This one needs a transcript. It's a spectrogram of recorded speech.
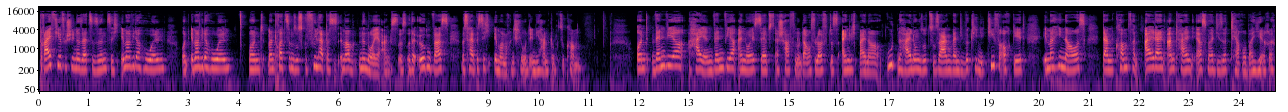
drei, vier verschiedene Sätze sind, sich immer wiederholen und immer wiederholen und man trotzdem so das Gefühl hat, dass es immer eine neue Angst ist oder irgendwas, weshalb es sich immer noch nicht lohnt, in die Handlung zu kommen. Und wenn wir heilen, wenn wir ein neues Selbst erschaffen, und darauf läuft es eigentlich bei einer guten Heilung sozusagen, wenn die wirklich in die Tiefe auch geht, immer hinaus, dann kommt von all deinen Anteilen erstmal diese Terrorbarriere.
